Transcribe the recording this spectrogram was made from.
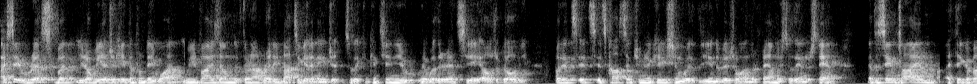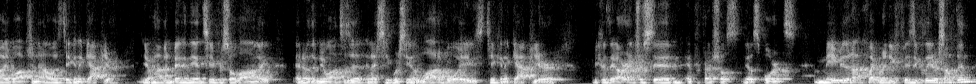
I say risk, but you know, we educate them from day one. We advise them if they're not ready not to get an agent so they can continue with their NCAA eligibility. But it's it's it's constant communication with the individual and their family so they understand. At the same time, I think a valuable option now is taking a gap year. You know, having been in the NCAA for so long, I I know the nuances of it, and I see we're seeing a lot of boys taking a gap year because they are interested in professional you know sports. Maybe they're not quite ready physically or something,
